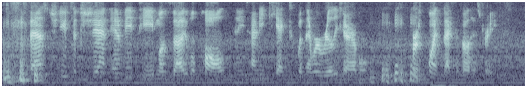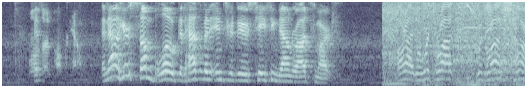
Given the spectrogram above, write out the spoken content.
fans used to chant MVP, most valuable Paul, anytime he kicked when they were really terrible. First points in XFL history. Well done, Paul McCallum. And now here's some bloke that hasn't been introduced chasing down Rod Smart. All right, well, with Rod, with Rod Smart,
